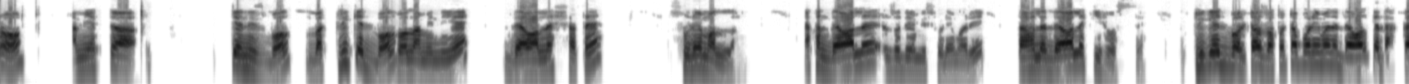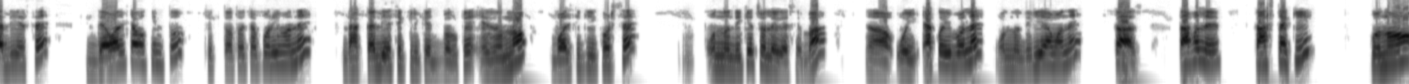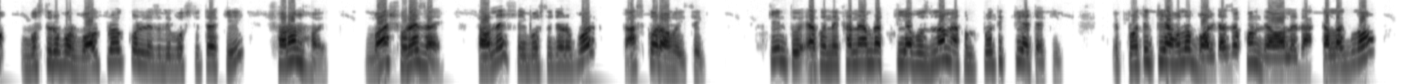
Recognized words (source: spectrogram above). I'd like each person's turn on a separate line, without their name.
ধরো আমি একটা টেনিস বল বা ক্রিকেট বল বল আমি নিয়ে দেওয়ালের সাথে ছুঁড়ে মারলাম। এখন দেওয়ালে যদি আমি ছুঁড়ে মারি, তাহলে দেওয়ালে কি হচ্ছে? ক্রিকেট বলটা যতটা পরিমাণে দেওয়ালকে ধাক্কা দিয়েছে, দেওয়ালটাও কিন্তু ঠিক ততটা পরিমাণে ধাক্কা দিয়েছে ক্রিকেট বলকে এজন্য বলটি কি করছে? অন্যদিকে চলে গেছে বা ওই একই বলে অন্যদিকে মানে কাজ। তাহলে কাজটা কি? কোনো বস্তুর উপর বল প্রয়োগ করলে যদি বস্তুটা কি স্মরণ হয় বা সরে যায়, তাহলে সেই বস্তুটার উপর কাজ করা হয়েছে। কিন্তু এখন এখানে আমরা ক্রিয়া বুঝলাম, এখন প্রতিক্রিয়াটা কি? প্রতিক্রিয়া হলো বলটা যখন দেওয়ালে ধাক্কা লাগল,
